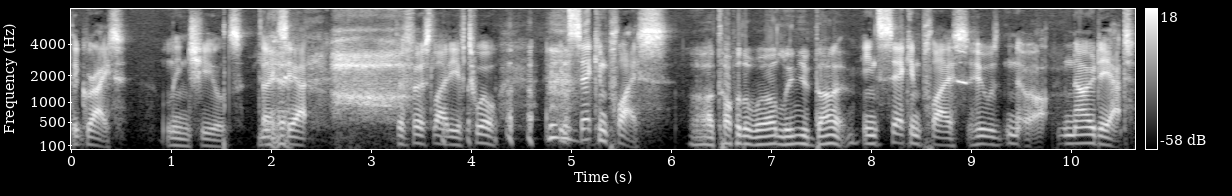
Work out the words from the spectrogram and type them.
the great Lynn Shields takes Yeah. out the first lady of Twill. in second place, Oh, top of the world, Lynn, you've done it. in second place, who was no, uh, no doubt,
